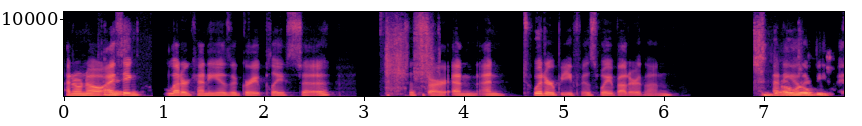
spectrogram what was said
I don't know. I think Letterkenny is a great place to to start and and Twitter beef is way better than A any real beef beef, I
